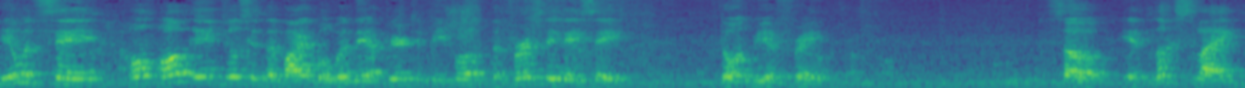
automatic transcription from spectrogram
Don't be afraid. He would say, all, all angels in the Bible, when they appear to people, the first thing they say, don't be afraid. So it looks like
